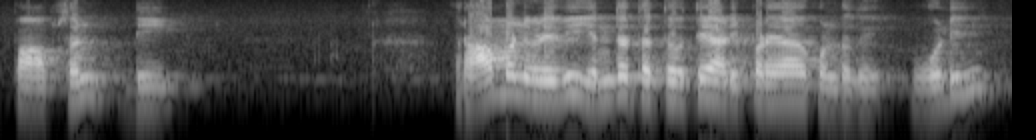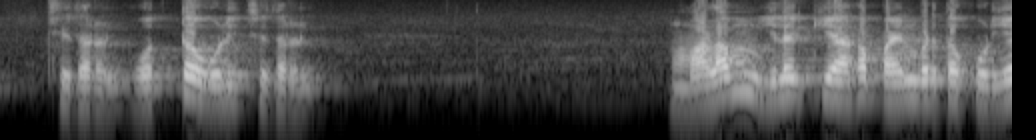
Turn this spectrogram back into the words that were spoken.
இப்போ ஆப்ஷன் டி ராமன் விளைவு எந்த தத்துவத்தை அடிப்படையாக கொண்டது? ஒளி சிதறல். ஒத்த ஒளி சிதறல். மலம் இலக்கியாக பயன்படுத்தக்கூடிய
